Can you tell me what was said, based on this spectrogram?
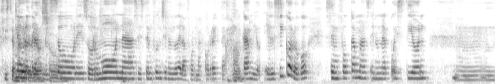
sistema nervioso. neurotransmisores, hormonas estén funcionando de la forma correcta. Ajá. En cambio, el psicólogo se enfoca más en una cuestión, Mm,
